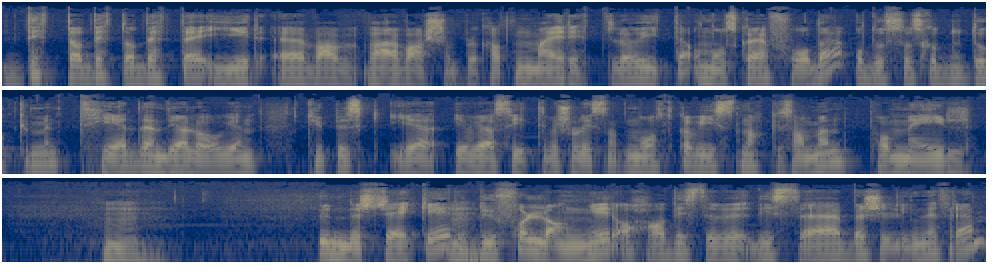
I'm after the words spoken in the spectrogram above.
dette og dette og dette gir eh, Vær varsom-plakaten meg rett til å vite, og nå skal jeg få det. Og så skal du dokumentere den dialogen. Typisk jeg å si til journalisten at nå skal vi snakke sammen på mail. Hmm. Understreker. Mm. Du forlanger å ha disse, disse beskyldningene frem.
